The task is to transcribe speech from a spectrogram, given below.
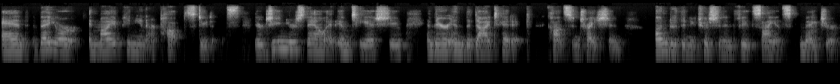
and they are, in my opinion, our top students. They're juniors now at MTSU, and they're in the dietetic concentration under the nutrition and food science major.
